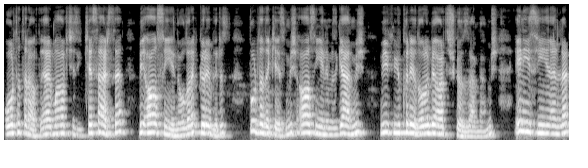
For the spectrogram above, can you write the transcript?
orta tarafta eğer mavi çizgi keserse bir al sinyali olarak görebiliriz. Burada da kesmiş. al sinyalimiz gelmiş. Ve yukarıya doğru bir artış gözlemlenmiş. En iyi sinyaller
